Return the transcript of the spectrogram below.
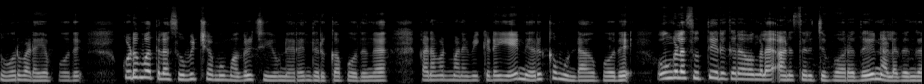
சோர்வடைய போகுது. குடும்பத்தில் சுபிட்சமும் மகிழ்ச்சியும் நிறைந்திருக்க போதுங்க கணவன் மனைவிக்கிடையே நெருக்கம் உண்டாக போகுது. உங்களை சுற்றி இருக்கிறவங்கள அனுசரித்து போகிறது நல்லதுங்க.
